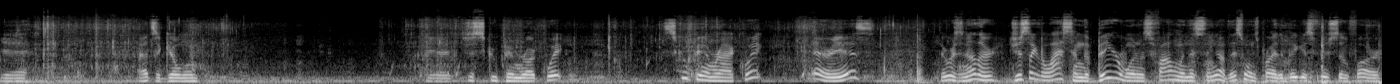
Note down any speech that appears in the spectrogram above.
Yeah, that's a good one. Yeah, just scoop him real quick. Scoop him right quick. There he is. There was another, just like the last time, the bigger one was following this thing up. This one's probably the biggest fish so far.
